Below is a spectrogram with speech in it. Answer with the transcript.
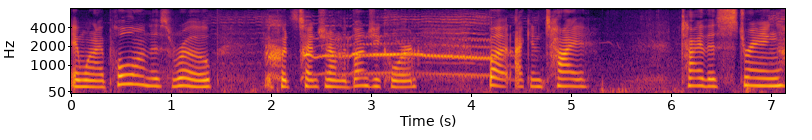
And when I pull on this rope, it puts tension on the bungee cord, but I can tie tie this string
